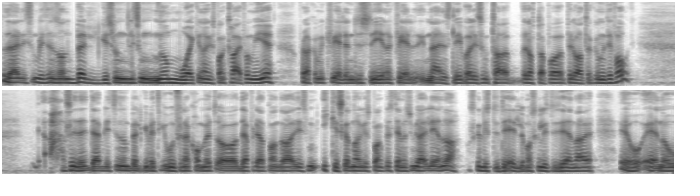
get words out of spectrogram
Og Det er liksom blitt en sånn bølge som liksom, Nå må ikke Norges Bank ta i for mye. For da kan vi kvele industrien og kvele næringslivet og liksom ta rotta på privatøkonomien til folk. Ja, altså det, det, er blitt en sånn bølge, vet ikke hvorfor den har kommet. og Det er fordi at man da liksom ikke skal Norges Bank bestemme så mye alene. da. Man skal lytte til LO, man skal lytte til NHO,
